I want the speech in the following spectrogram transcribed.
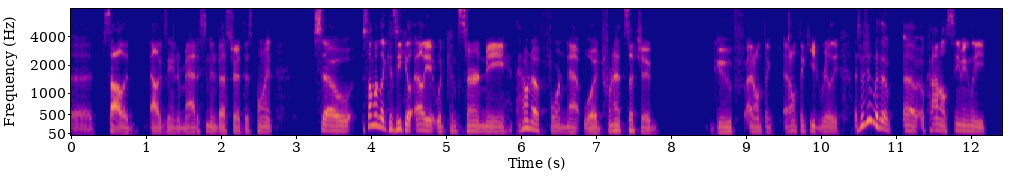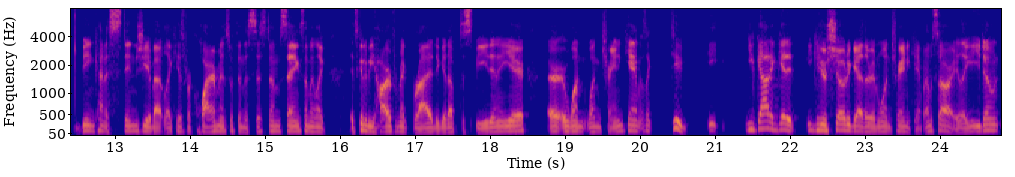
uh, solid Alexander Mattison investor at this point. So someone like Ezekiel Elliott would concern me. I don't know if Fournette would. Fournette's such a goof. I don't think I don't think he'd really, especially with uh, O'Connell seemingly being kind of stingy about like his requirements within the system, saying something like it's going to be hard for McBride to get up to speed in a year or, one one training camp. It's like, dude, you got to get it your show together in one training camp. I'm sorry, like you don't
